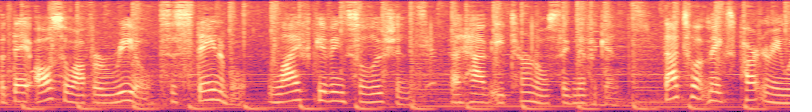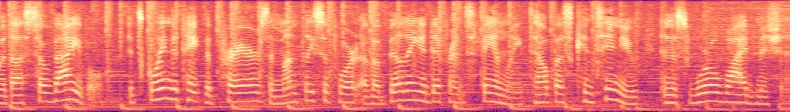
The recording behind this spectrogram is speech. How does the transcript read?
but they also offer real, sustainable, life giving solutions that have eternal significance. That's what makes partnering with us so valuable. It's going to take the prayers and monthly support of a Building a Difference family to help us continue in this worldwide mission.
